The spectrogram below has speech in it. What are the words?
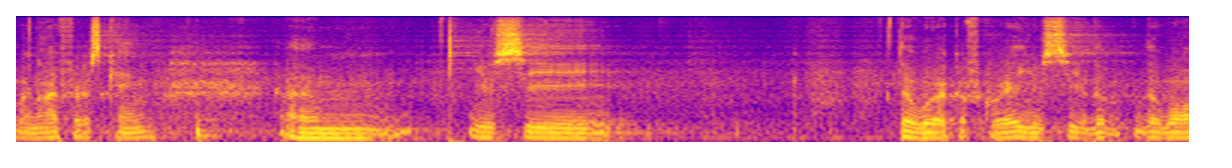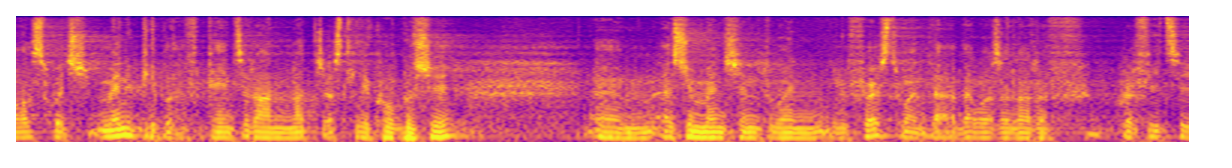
when I first came, um, you see the work of Gray, you see the, the walls which many people have painted on, not just Le Corbusier. Um, as you mentioned, when you first went there, there was a lot of graffiti.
